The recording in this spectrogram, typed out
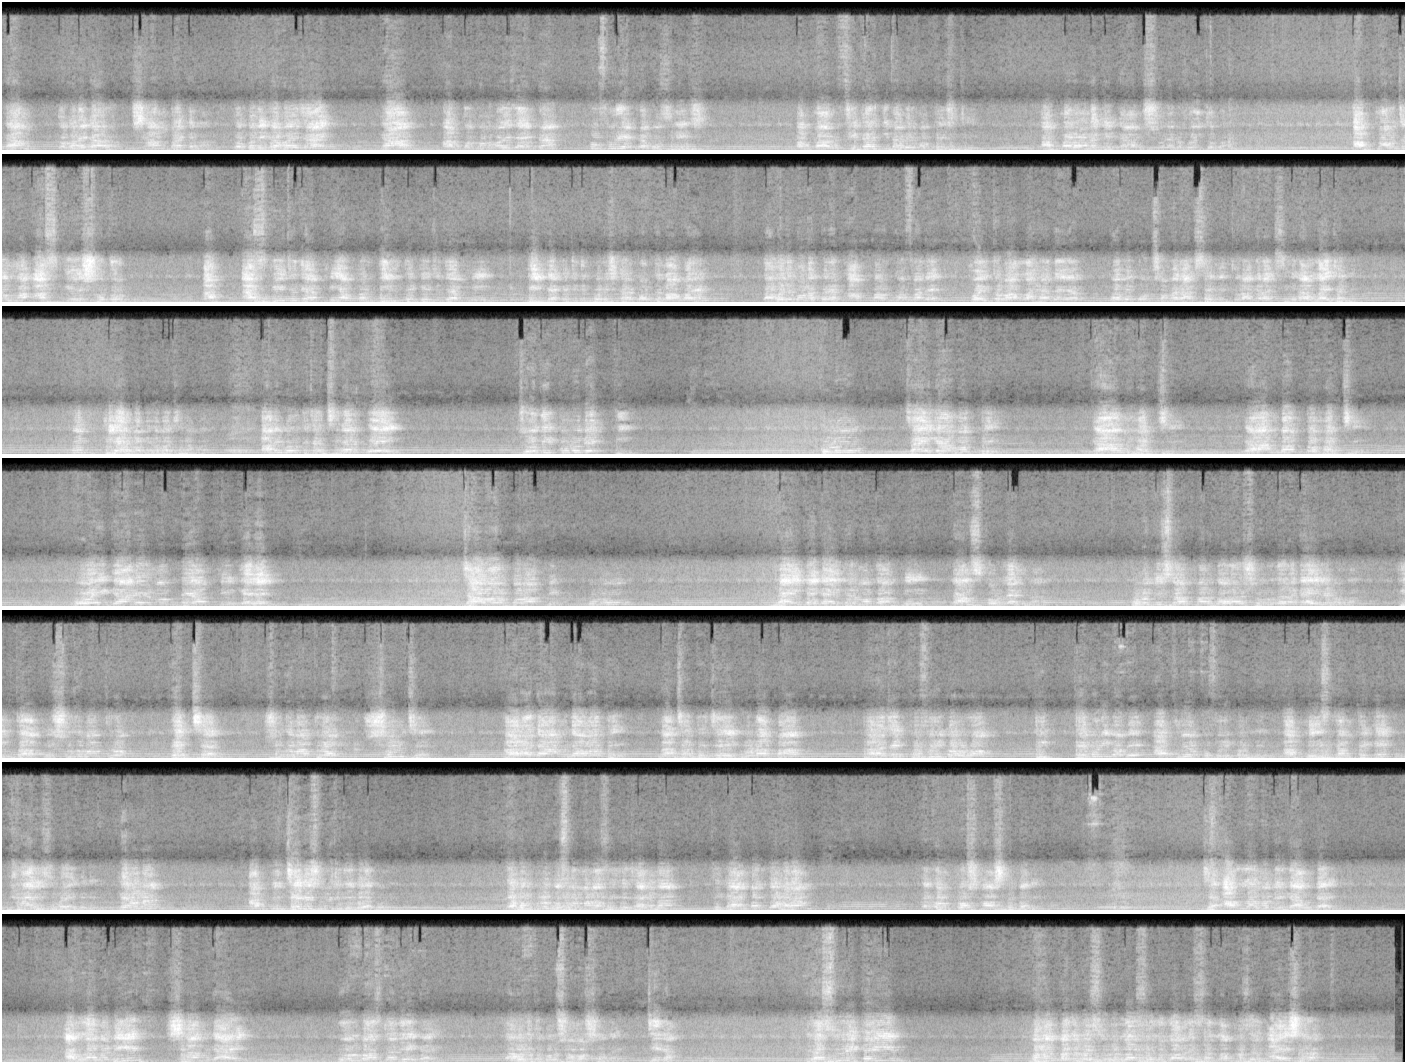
গান, তখন এটা শান থাকে না। তখন এটা হয়ে যায় গান, আর তখন হয়ে যায় একটা পুকুরে একটা মজলিস। আপনার ফিকার কিতাবের মধ্যে এসেছে। আপনারা অনেকে গান শুনেন হইতো না আপনার জন্য আজকে সতর্ক। আজকে যদি আপনি আপনার দিল থেকে যদি আপনি দিলটাকে যদি পরিষ্কার করতে না পারেন, তাহলে মনে করেন আপনার কপালে হয়তো আল্লাহ হেদায়ত কবে কোন সময় রাখছে, মৃত্যুর আগে রাখছে কিনা আল্লাহ জানে। খুব ক্লিয়ার ভাবে ভাবাচ্ছেন আমার। আমি বলতে চাচ্ছিলাম এই, যদি কোনো ব্যক্তি কোনো জায়গার মধ্যে গান হচ্ছে, গান বাদ্য হচ্ছে, ওই গানের মধ্যে আপনি গেলেন, যাওয়ার পর আপনি কোনো নায়িকা, গায়িকার মতো আপনি ডান্স করলেন না, কোনো কিছু আপনার গলার সুর দ্বারা গাইলেনও না, কিন্তু আপনি শুধুমাত্র দেখছেন শুধুমাত্র শুনছেন তারা গান গাওয়াতে, নাচাতে যে ঘোড়া পাপ, তারা যে কুফরি করল, ঠিক তেমনি ভাবে আপনিও কুফরি করলেন। আপনি ইসলাম থেকে খারিজ হয়ে গেলেন। কেননা, আপনি জেনে শুনে যদি বিয়া করেন। এমন কোন মুসলমান আছে যে জানে না যে গান বাদ্য হারাম? এখন প্রশ্ন আসতে পারে, যে আল্লাহ নবীর গান গায়। আল্লাহ নবীর শান গায় ডোল বাজনা দিয়ে গাই, তাহলে তো কোনো সমস্যা নাই। জি না। রাসুল করিম মোহাম্মদ রসুল্লাহ সাল্লাম হজরত আয়েশা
